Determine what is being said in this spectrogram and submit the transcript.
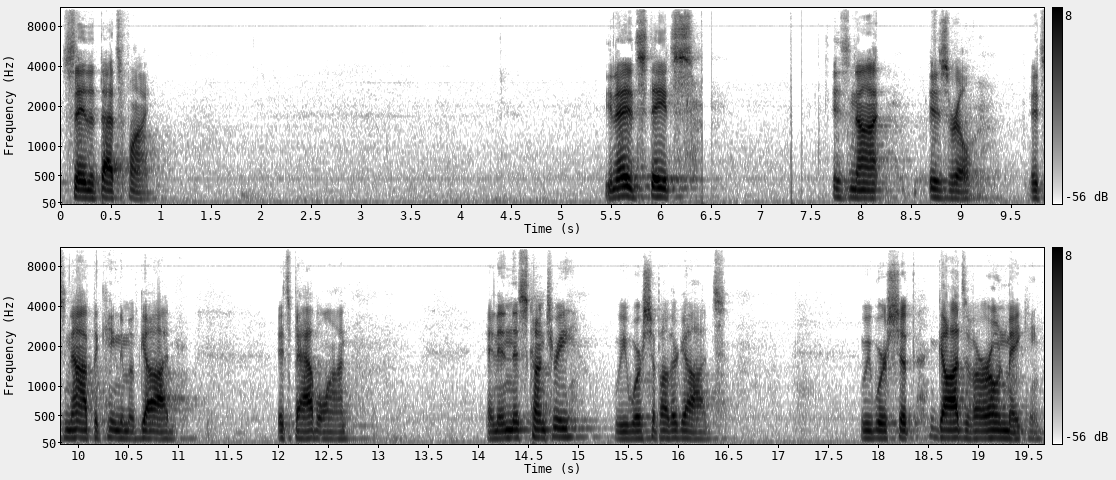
say that that's fine. The United States is not Israel. It's not the kingdom of God. It's Babylon. And in this country, we worship other gods. We worship gods of our own making.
